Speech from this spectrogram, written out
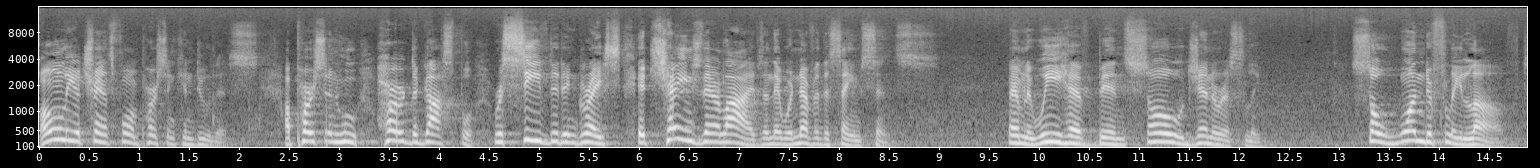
Only a transformed person can do this. A person who heard the gospel, received it in grace, it changed their lives, and they were never the same since. Family, we have been so generously, so wonderfully loved,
